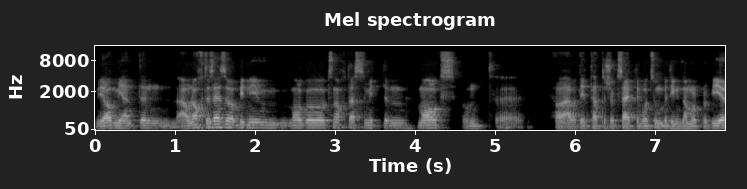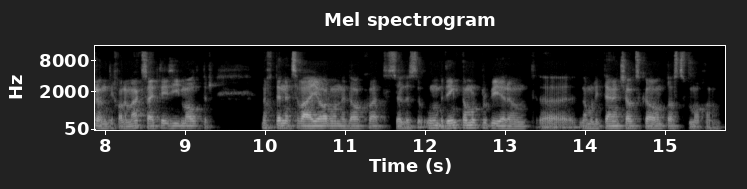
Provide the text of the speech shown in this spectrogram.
ja, wir haben dann, auch nach der Saison bin ich mal go Nachtessen mit dem Marx und äh, aber dort hat er schon gesagt, er will es unbedingt nochmal probieren. Und ich habe ihm auch gesagt, in seinem Alter, nach den zwei Jahren, die er da hat, soll er es unbedingt nochmal probieren und äh, nochmal in die NHL zu gehen und das zu machen.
